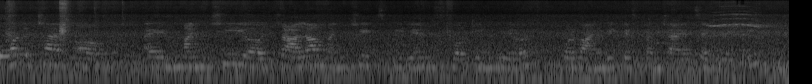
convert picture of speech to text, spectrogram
बहुत अच्छा मंची चाला मंची experience working here for one week is panchayat secretary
